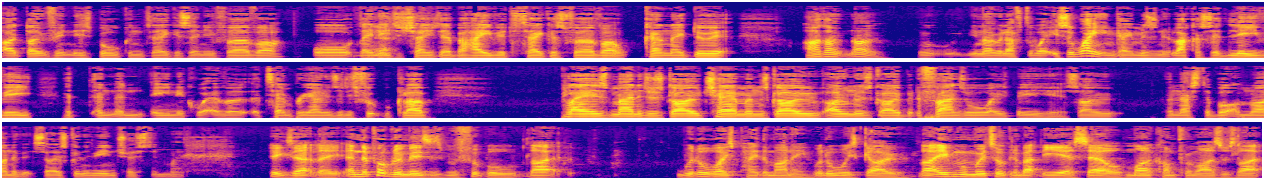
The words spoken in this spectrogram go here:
I don't think this ball can take us any further, or they Yeah. need to change their behaviour to take us further. Can they do it? I don't know. You know, we'll have to wait. It's a waiting game, isn't it? Like I said, Levy and, and ENIC, whatever, are temporary owners of this football club. Players, managers go, chairmans go, owners go, but the fans will always be here. So, and that's the bottom line of it. So it's going to be interesting, mate. Exactly. And the problem is, is with football, like we'll always pay the money. We'll always go. Like even when we're talking about the ESL, my compromise was like,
